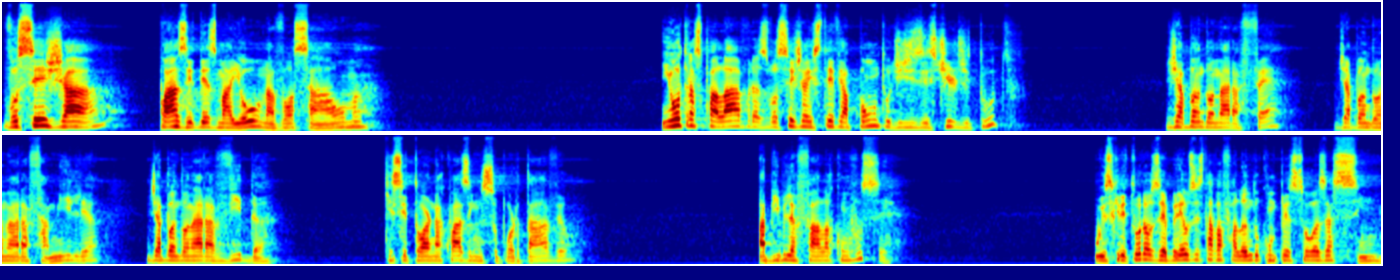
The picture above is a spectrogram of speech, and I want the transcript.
Você já quase desmaiou na vossa alma? Em outras palavras, você já esteve a ponto de desistir de tudo? De abandonar a fé, de abandonar a família, de abandonar a vida, que se torna quase insuportável? A Bíblia fala com você. O escritor aos Hebreus estava falando com pessoas assim,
